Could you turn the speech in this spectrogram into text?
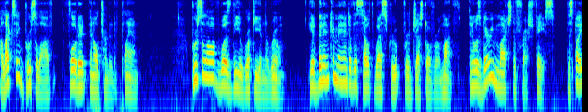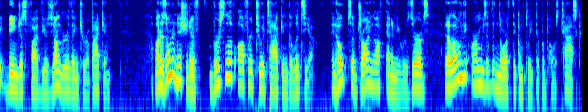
Alexei Brusilov floated an alternative plan. Brusilov was the rookie in the room. He had been in command of the Southwest Group for just over a month, and was very much the fresh face despite being just five years younger than Kuropatkin. On his own initiative, Brusilov offered to attack in Galicia, in hopes of drawing off enemy reserves and allowing the armies of the north to complete their proposed task.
